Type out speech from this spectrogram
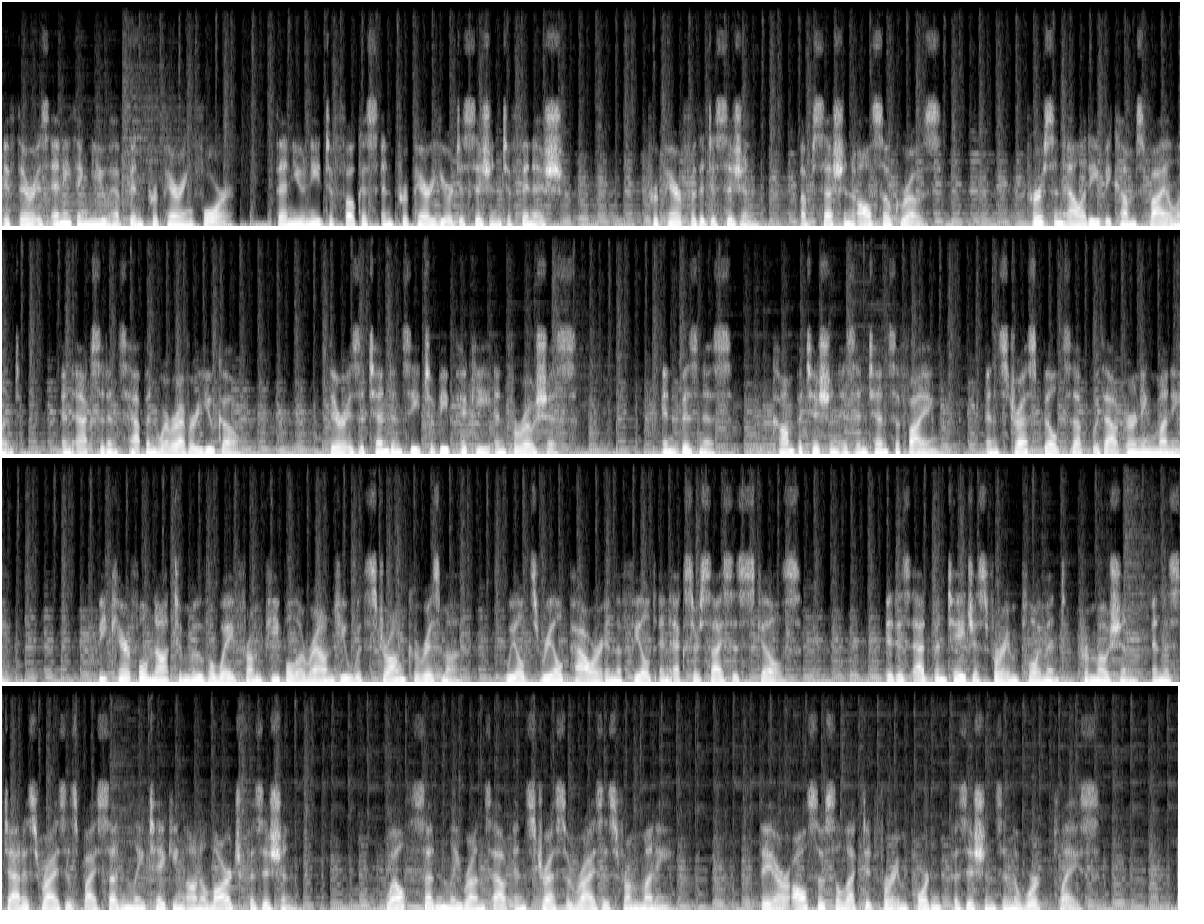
If there is anything you have been preparing for, then you need to focus and prepare your decision to finish. Prepare for the decision, obsession also grows. Personality becomes violent, and accidents happen wherever you go. There is a tendency to be picky and ferocious. In business, competition is intensifying, and stress builds up without earning money. Be careful not to move away from people around you with strong charisma, wields real power in the field and exercises skills. It is advantageous for employment, promotion, and the status rises by suddenly taking on a large position. Wealth suddenly runs out and stress arises from money. They are also selected for important positions in the workplace.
